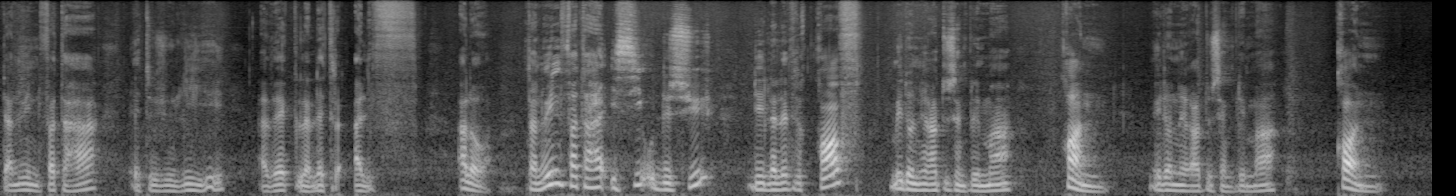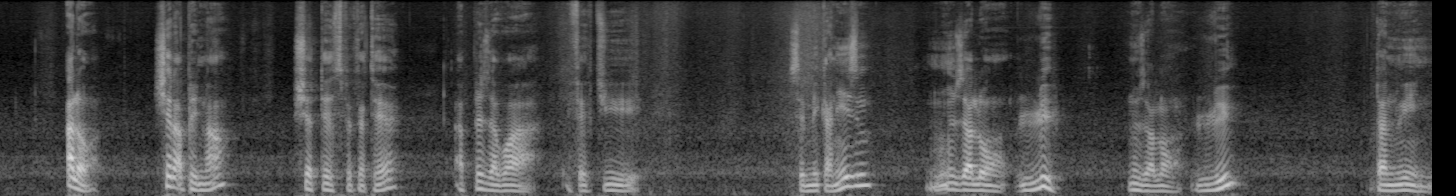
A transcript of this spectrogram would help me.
Tanwin Fataha est toujours lié avec la lettre alif. Alors, Tanwin Fataha ici au-dessus de la lettre Qaf me donnera tout simplement Qan, me donnera tout simplement Qan. Alors, chers apprenants, chers téléspectateurs, après avoir effectué ce mécanisme, nous allons lu, nous allons lu Tanwin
